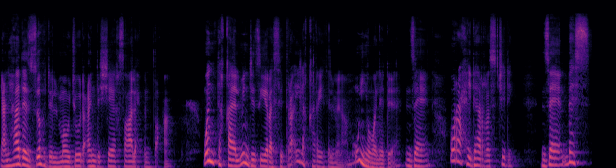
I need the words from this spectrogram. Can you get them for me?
يعني هذا الزهد الموجود عند الشيخ صالح بن طعان. وانتقل من جزيرة سترة إلى قرية المنام. ويا ولده. زين. وراح يدرس كذي. زين. بس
